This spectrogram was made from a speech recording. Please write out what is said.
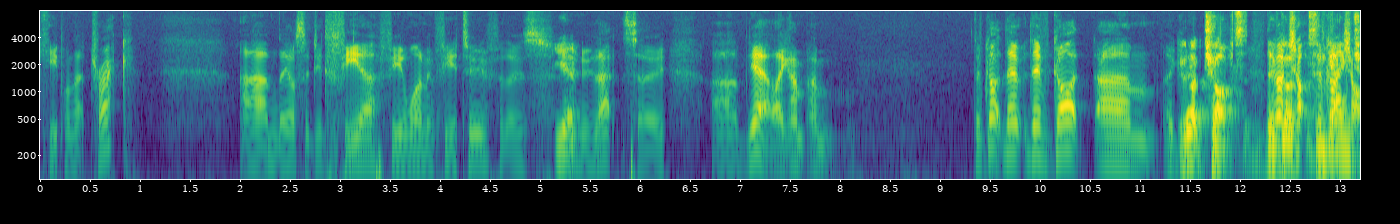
keep on that track. Um, they also did Fear, Fear One and Fear Two for those Yeah. who knew that. So um, yeah, like I'm, I'm they've got they've, they've got um, a They've got chops. They've got, chop- some they've got game chops.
